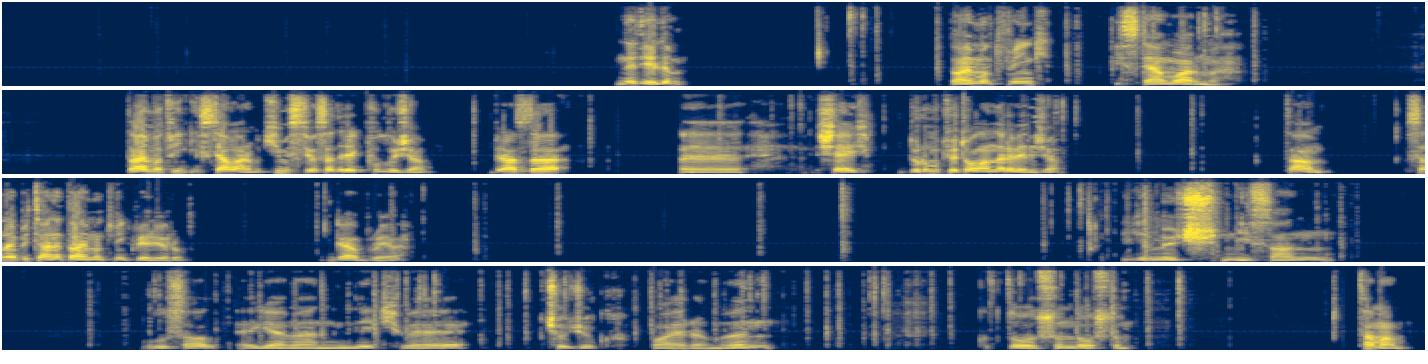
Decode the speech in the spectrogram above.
Ne diyelim? Diamond Wing isteyen var mı? Diamond Wing isteyen var mı? Kim istiyorsa direkt pullayacağım. Biraz da ee, şey durumu kötü olanlara vereceğim. Tamam. Sana bir tane Diamond Ring veriyorum. Gel buraya. ...23 Nisan... Ulusal Egemenlik ve Çocuk Bayramın... ...kutlu olsun dostum. Tamam.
